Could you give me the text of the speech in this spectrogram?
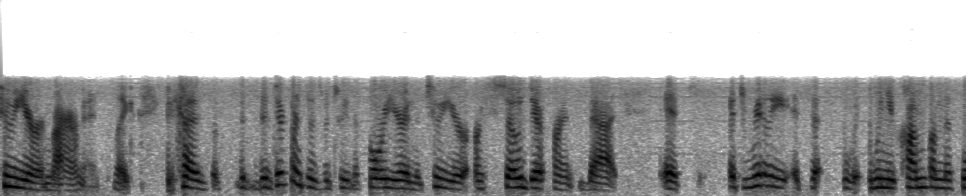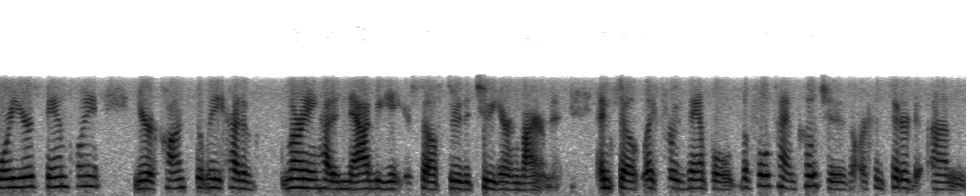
two year environment. Like because the, the, the differences between the four year and the two year are so different that it's it's really it's a, when you come from the four year standpoint, you're constantly kind of learning how to navigate yourself through the two year environment. And so, like for example, the full time coaches are considered um,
